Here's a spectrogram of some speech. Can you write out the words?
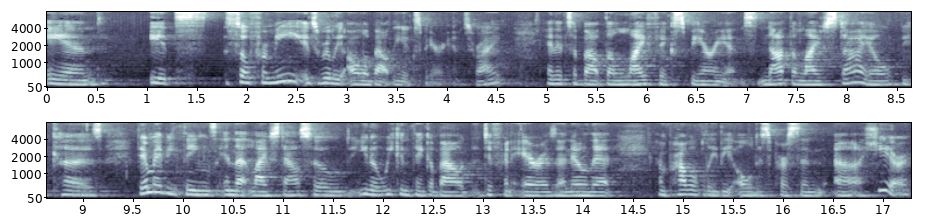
And it's so for me, it's really all about the experience, right? And it's about the life experience, not the lifestyle, because there may be things in that lifestyle. So, you know, we can think about different eras. I know that I'm probably the oldest person uh, here,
